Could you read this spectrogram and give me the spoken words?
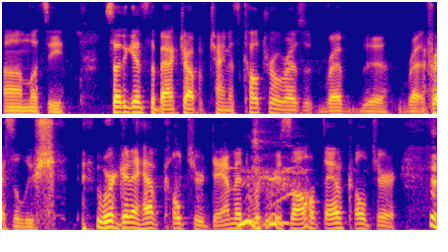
Um, let's see. Set against the backdrop of China's cultural res- rev- the re- resolution, we're gonna have culture. Damn it, we resolved to have culture.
